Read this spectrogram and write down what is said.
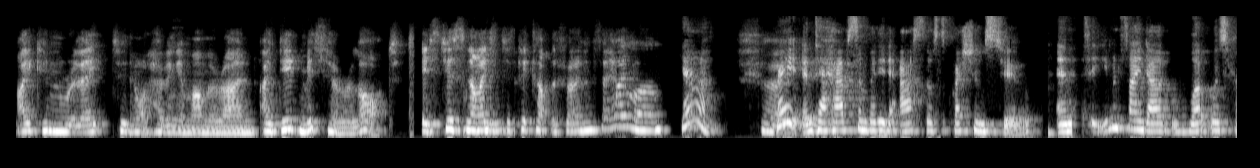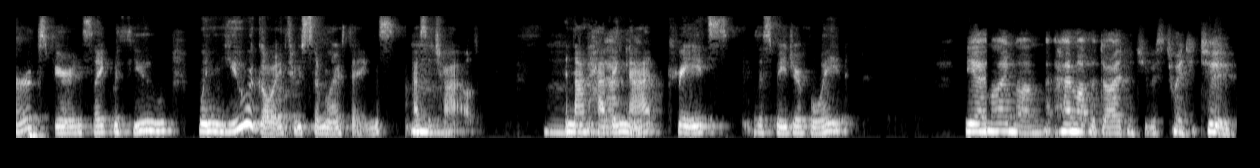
I can relate to not having a mum around. I did miss her a lot. It's just nice mm-hmm. to pick up the phone and say, Hi, mom. Yeah. So. Right. And to have somebody to ask those questions to, and to even find out what was her experience like with you when you were going through similar things mm. as a mm. child. Mm, and not exactly. having that creates this major void. Yeah, my mum, her mother died when she was 22.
